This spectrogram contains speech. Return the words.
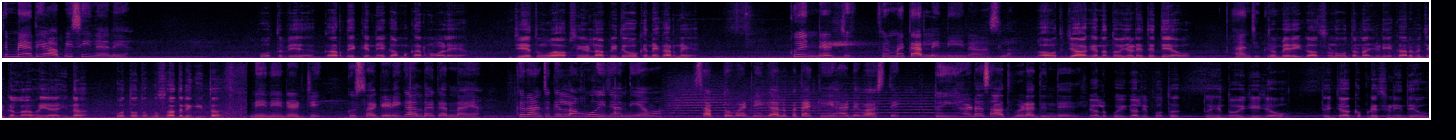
ਤੇ ਮੈਂ ਤੇ ਆਪ ਹੀ ਸੀ ਲੈਣੇ ਆ। ਪੁੱਤ ਵੇਖ ਘਰ ਦੇ ਕਿੰਨੇ ਕੰਮ ਕਰਨ ਵਾਲੇ ਆ। ਜੇ ਤੂੰ ਆਪ ਸੀਣ ਲੱਪੀ ਤੇ ਉਹ ਕਿੰਨੇ ਕਰਨੇ ਆ? ਕੋਈ ਨਹੀਂ ਡੈਡ ਜੀ ਫਿਰ ਮੈਂ ਕਰ ਲੈਣੀ ਇਹਨਾਂ ਨਾਲ ਸਲਾਹ। ਆਓ ਤੇ ਜਾ ਕੇ ਨਾ ਦੋ ਜਣੇ ਤੇ ਦੇ ਆਓ ਹਾਂਜੀ ਤੇ ਕੋਈ ਮੇਰੀ ਗੱਲ ਸੁਣੋ ਉਦੋਂ ਨਾ ਜਿਹੜੀਆਂ ਘਰ ਵਿੱਚ ਗੱਲਾਂ ਹੋਈਆਂ ਸੀ ਨਾ ਪੁੱਤ ਤੂੰ ਗੁੱਸਾ ਤੇ ਨਹੀਂ ਕੀਤਾ? ਨਹੀਂ ਨਹੀਂ ਡੈਡ ਜੀ ਗੁੱਸਾ ਕਿਹੜੀ ਗੱਲ ਦਾ ਕਰਨਾ ਆ? ਘਰਾਂ 'ਚ ਗੱਲਾਂ ਹੋ ਹੀ ਜਾਂਦੀਆਂ ਵਾ। ਸਭ ਤੋਂ ਵੱਡੀ ਗੱਲ ਪਤਾ ਕੀ ਸਾਡੇ ਵਾਸਤੇ? ਤੁਸੀਂ ਸਾਡਾ ਸਾਥ ਬੜਾ ਦਿੰਦੇ ਜੀ। ਚੱਲ ਕੋਈ ਗੱਲ ਨਹੀਂ ਪੁੱਤ ਤੁਸੀਂ ਦੋਵੇਂ ਜੀ ਜਾਓ ਤੇ ਜਾ ਕੱਪੜੇ ਸਿਣੇ ਦੇ ਆਓ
